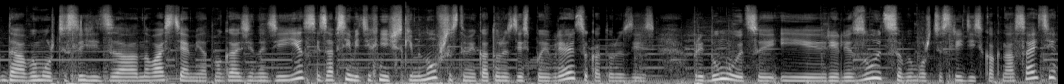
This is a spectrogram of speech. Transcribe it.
да, вы можете следить за новостями от магазина Диес и за всеми техническими новшествами, которые здесь появляются, которые здесь придумываются и реализуются. Вы можете следить как на сайте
